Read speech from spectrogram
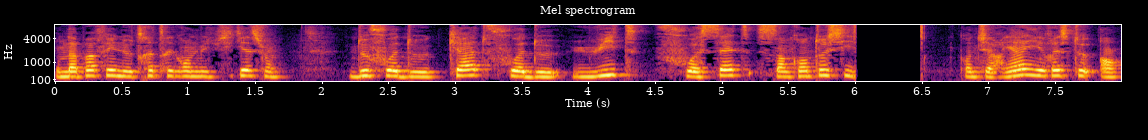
on n'a pas fait une très très grande multiplication. 2 fois 2, 4 fois 2, 8 fois 7, 56. Quand il n'y a rien, il reste 1.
